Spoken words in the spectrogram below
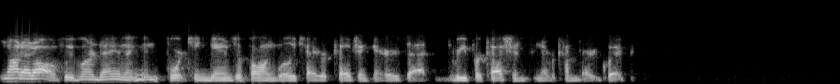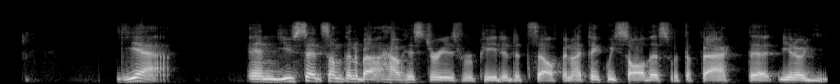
Not at all. If we've learned anything in 14 games of following Willie Taggart coaching here, is that the repercussions never come very quick. Yeah, and you said something about how history has repeated itself and i think we saw this with the fact that you know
